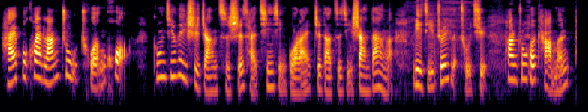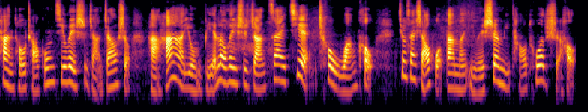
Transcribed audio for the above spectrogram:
还不快拦住，蠢货！”公鸡卫士长此时才清醒过来，知道自己上当了，立即追了出去。胖猪和卡门探头朝公鸡卫士长招手：“哈哈，永别了，卫士长！再见，臭王后！”就在小伙伴们以为胜利逃脱的时候，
